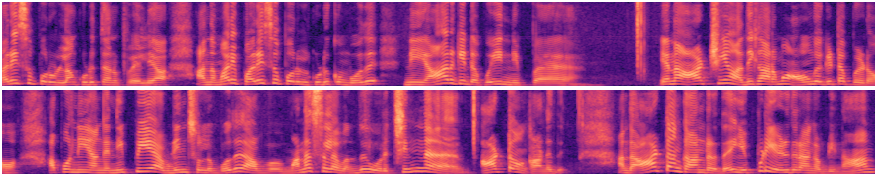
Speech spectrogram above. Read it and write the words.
பரிசு பொருள்லாம் கொடுத்து அனுப்புவ இல்லையா? அந்த மாதிரி பரிசு பொருள் கொடுக்கும்போது நீ யார்கிட்ட போய் நிற்ப ஏன்னா ஆட்சியும் அதிகாரமும் அவங்க கிட்ட போயிடும். அப்போ நீ அங்கே நிப்பிய அப்படின்னு சொல்லும்போது அவ மனசில் வந்து ஒரு சின்ன ஆட்டம் காணுது. அந்த ஆட்டம் காண்றதை எப்படி எழுதுறாங்க அப்படின்னா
